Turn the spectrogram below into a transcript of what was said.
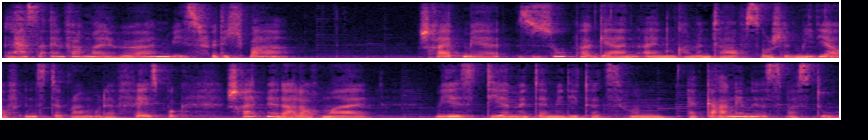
lass einfach mal hören, wie es für dich war. Schreib mir super gern einen Kommentar auf Social Media, auf Instagram oder Facebook. Schreib mir da doch mal, wie es dir mit der Meditation ergangen ist, was du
